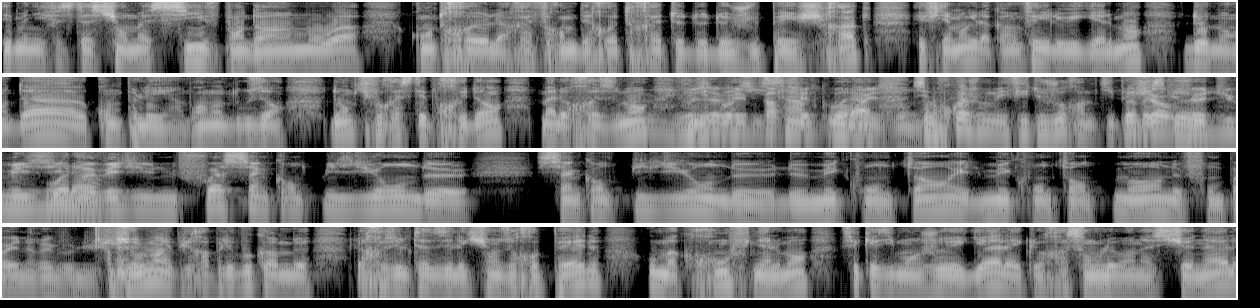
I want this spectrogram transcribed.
des manifestations massives pendant un mois contre la réforme des retraites de, Juppé et Chirac. Et finalement, il a quand même fait lui également deux mandats euh, complets hein, pendant 12 ans. Donc il faut rester prudent. Malheureusement, vous avez pas simple. C'est pourquoi je me méfie toujours un petit peu. Georges parce que, Dumézil m'avait dit une fois 50 millions de 50 millions de, de mécontents et de mécontentements ne font pas une révolution. Absolument. Et puis rappelez-vous comme les résultats des élections européennes où Macron finalement fait quasiment jeu égal avec le Rassemblement national.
